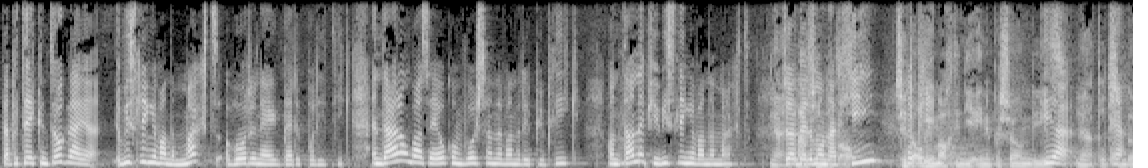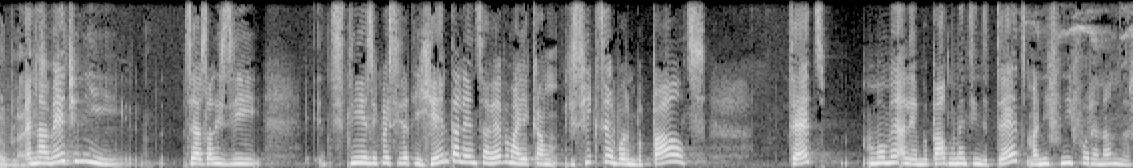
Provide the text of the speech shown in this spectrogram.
dat betekent ook dat je wisselingen van de macht horen eigenlijk bij de politiek. En daarom was hij ook een voorstander van de republiek. Want dan heb je wisselingen van de macht. Ja, Terwijl bij de monarchie... Al, zit al die macht in die ene persoon die het, ja, tot zijn dood blijft. En dan weet je niet... Zelfs al is die het is niet eens een kwestie dat hij geen talent zou hebben, maar je kan geschikt zijn voor een bepaald tijdmoment, alleen een bepaald moment in de tijd, maar niet, niet voor een ander.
